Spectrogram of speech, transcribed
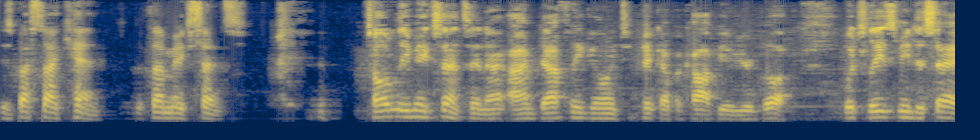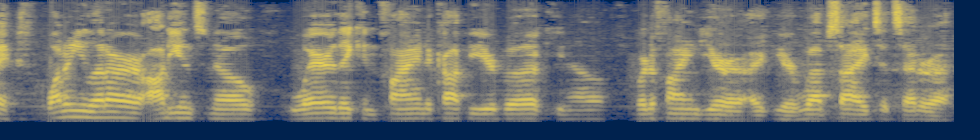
as best I can, if that makes sense. totally makes sense. And I, am definitely going to pick up a copy of your book, which leads me to say, why don't you let our audience know where they can find a copy of your book, you know, where to find your uh, your websites, etc.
